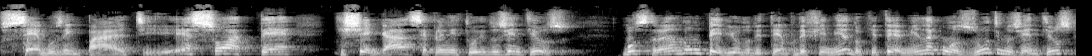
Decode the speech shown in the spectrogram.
cegos em parte, é só até que chegasse a plenitude dos gentios mostrando um período de tempo definido que termina com os últimos gentios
